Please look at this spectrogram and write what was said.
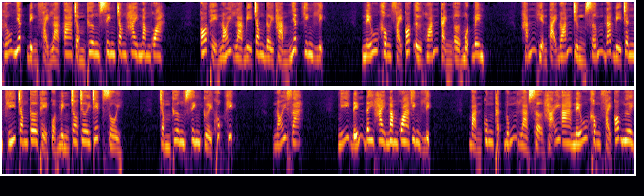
hữu nhất định phải là ta trầm thương sinh trong hai năm qua. Có thể nói là bị trong đời thảm nhất kinh lịch. Nếu không phải có từ hoán cảnh ở một bên. Hắn hiện tại đoán chừng sớm đã bị chân khí trong cơ thể của mình cho chơi chết rồi. trầm thương sinh cười khúc khích. Nói ra. Nghĩ đến đây hai năm qua kinh lịch. Bản cung thật đúng là sợ hãi a, nếu không phải có ngươi.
